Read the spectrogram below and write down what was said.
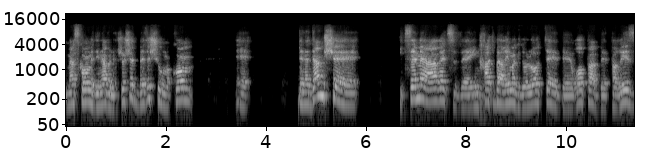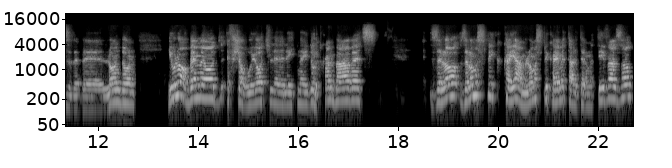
מאז קום המדינה, אבל אני חושב שבאיזשהו מקום בן אדם שיצא מהארץ וינחת בערים הגדולות אה, באירופה, בפריז ובלונדון, יהיו לו הרבה מאוד אפשרויות להתניידות. כאן בארץ זה לא, זה לא מספיק קיים, לא מספיק קיימת האלטרנטיבה הזאת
